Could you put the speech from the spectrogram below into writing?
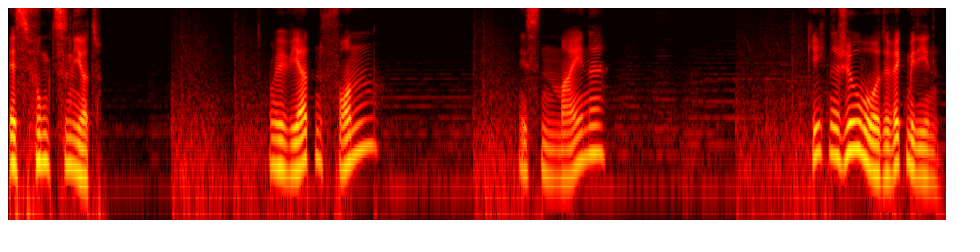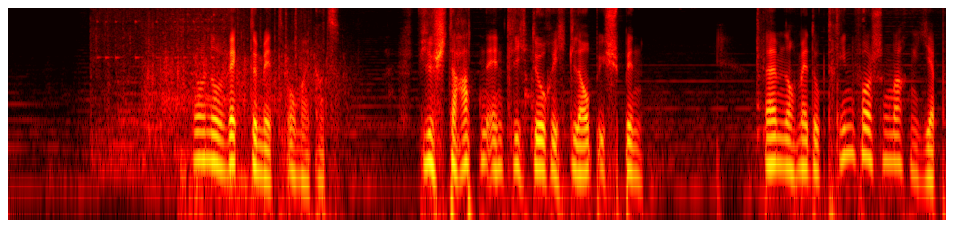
Es funktioniert. Und wir werden von... Nächsten meine... Gegnerische U-Boote, weg mit ihnen. Ja, nur weg damit. Oh mein Gott. Wir starten endlich durch. Ich glaube, ich spinne. Ähm, noch mehr Doktrinenforschung machen? Yep.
